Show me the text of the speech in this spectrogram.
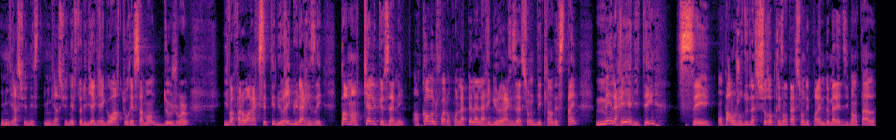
immigrationniste, immigrationniste. Olivier Grégoire, tout récemment, 2 juin, il va falloir accepter de régulariser pendant quelques années. Encore une fois, donc on l'appelle à la régularisation des clandestins, mais la réalité, on parle aujourd'hui de la surreprésentation des problèmes de maladies mentales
